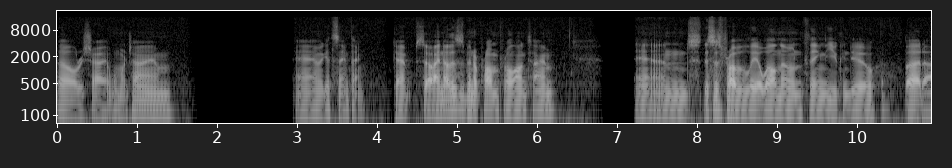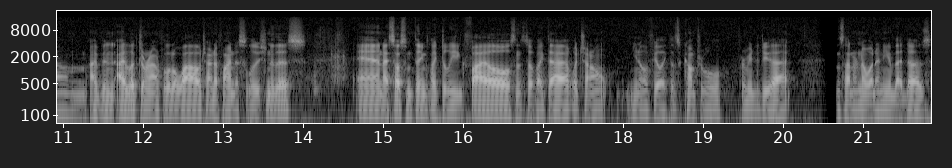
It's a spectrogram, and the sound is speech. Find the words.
So I'll retry it one more time. And we get the same thing. Okay, so I know this has been a problem for a long time. And this is probably a well-known thing that you can do. But um, I've been I looked around for a little while trying to find a solution to this. And I saw some things like deleting files and stuff like that, which I don't, you know, feel like that's comfortable for me to do that since I don't know what any of that does.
